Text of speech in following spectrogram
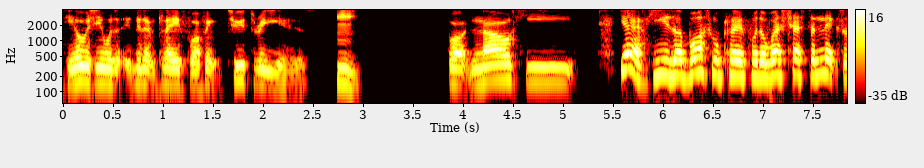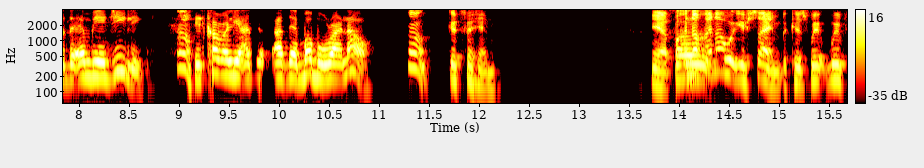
he obviously was didn't play for I think two three years. Hmm. But now he, yeah, he's a basketball player for the Westchester Knicks of the NBA G League. Oh. He's currently at the, at their bubble right now. Oh, good for him. Yeah, but I, know, I know what you're saying because with, with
